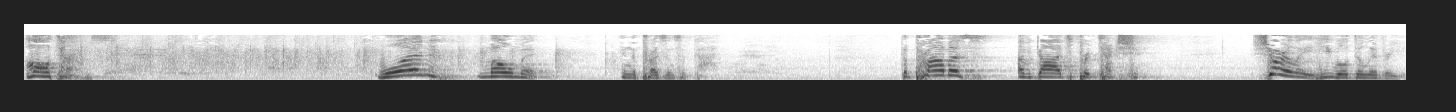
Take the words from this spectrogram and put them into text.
All times. One moment in the presence of God. The promise of God's protection. Surely he will deliver you.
